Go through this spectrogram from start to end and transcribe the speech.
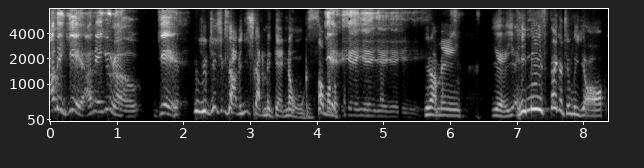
I mean, yeah. I mean, you know, yeah, You just got to you just got to make that known because some yeah, of yeah, yeah, yeah, yeah, yeah. you know what I mean. Yeah, yeah, he means figuratively, y'all.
